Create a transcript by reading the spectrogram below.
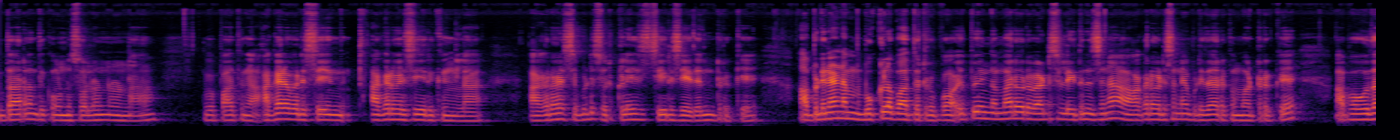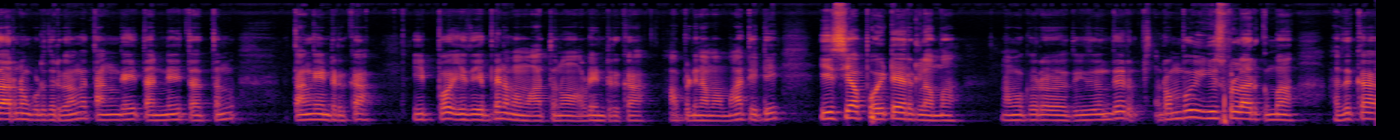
உதாரணத்துக்கு ஒன்று சொல்லணுன்னா இப்போ பார்த்துங்க அகரவரிசை அகரவரிசை இருக்குங்களா? அகரவரிசைப்படி சொற்களை சீர் செய்தல்னு இருக்குது அப்படின்னா நம்ம புக்கில் பார்த்துட்ருப்போம் இப்போ இந்த மாதிரி ஒரு வரிசையில் இருந்துச்சுன்னா அகரவரிசைனா இப்படி தான் இருக்க மாட்டிருக்கு. அப்போ உதாரணம் கொடுத்துருக்காங்க தங்கை தண்ணி தத்தம் தங்கைன்ட்டு இருக்கா? இப்போ இது எப்படி நம்ம மாற்றணும் அப்படின்ட்டு இருக்கா? அப்படி நம்ம மாற்றிட்டு ஈஸியாக போயிட்டே இருக்கலாமா? நமக்கு ஒரு இது வந்து ரொம்ப யூஸ்ஃபுல்லாக இருக்குமா? அதுக்காக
